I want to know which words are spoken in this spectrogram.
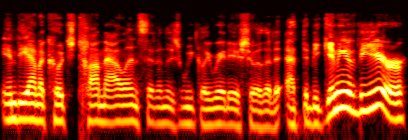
Indiana coach Tom Allen said in his weekly radio show that at the beginning of the year,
